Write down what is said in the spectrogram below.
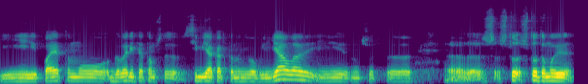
И поэтому говорить о том, что семья как-то на него влияла, и значит, что, что-то мы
